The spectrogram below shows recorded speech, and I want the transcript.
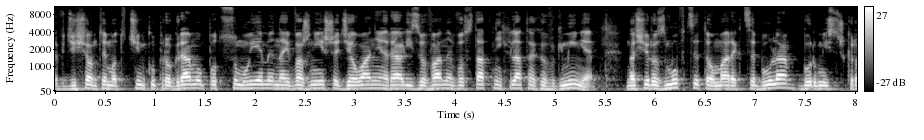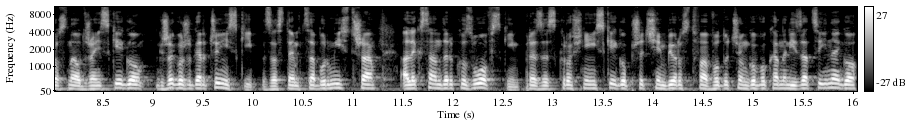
W dziesiątym odcinku programu podsumujemy najważniejsze działania realizowane w ostatnich latach w gminie. Nasi rozmówcy to Marek Cebula, burmistrz Krosna Odrzańskiego, Grzegorz Garczyński, zastępca burmistrza, Aleksander Kozłowski, prezes Krośnieńskiego Przedsiębiorstwa Wodociągowo-Kanalizacyjnego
